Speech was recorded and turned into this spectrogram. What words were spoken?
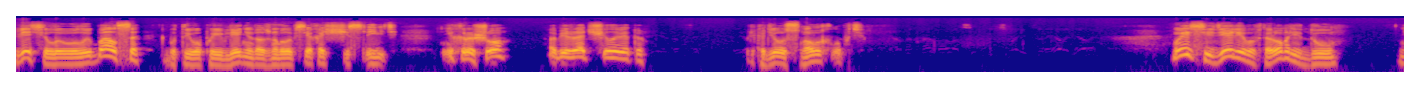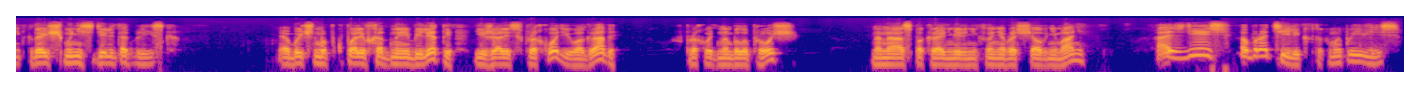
Весело улыбался, как будто его появление должно было всех осчастливить. Нехорошо обижать человека. Приходилось снова хлопать. Мы сидели во втором ряду. Никогда еще мы не сидели так близко. Обычно мы покупали входные билеты и жались в проходе у ограды. В проходе нам было проще. На нас, по крайней мере, никто не обращал внимания. А здесь обратили, как только мы появились.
